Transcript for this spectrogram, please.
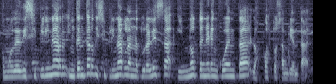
como de disciplinar, intentar disciplinar la naturaleza y no tener en cuenta los costos ambientales.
